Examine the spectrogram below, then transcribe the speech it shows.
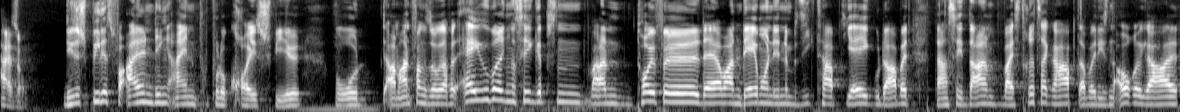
also, dieses Spiel ist vor allen Dingen ein Popolo Kreuz-Spiel, wo am Anfang so gesagt wird, ey, übrigens, hier gibt's einen, war ein Teufel, der war ein Dämon, den ihr besiegt habt, yay, gute Arbeit. Da hast du da einen Weißdritter gehabt, aber die sind auch egal.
